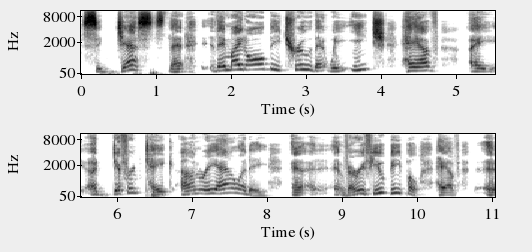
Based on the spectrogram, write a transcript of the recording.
suggests that they might all be true, that we each have a, a different take on reality. Uh, very few people have uh,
